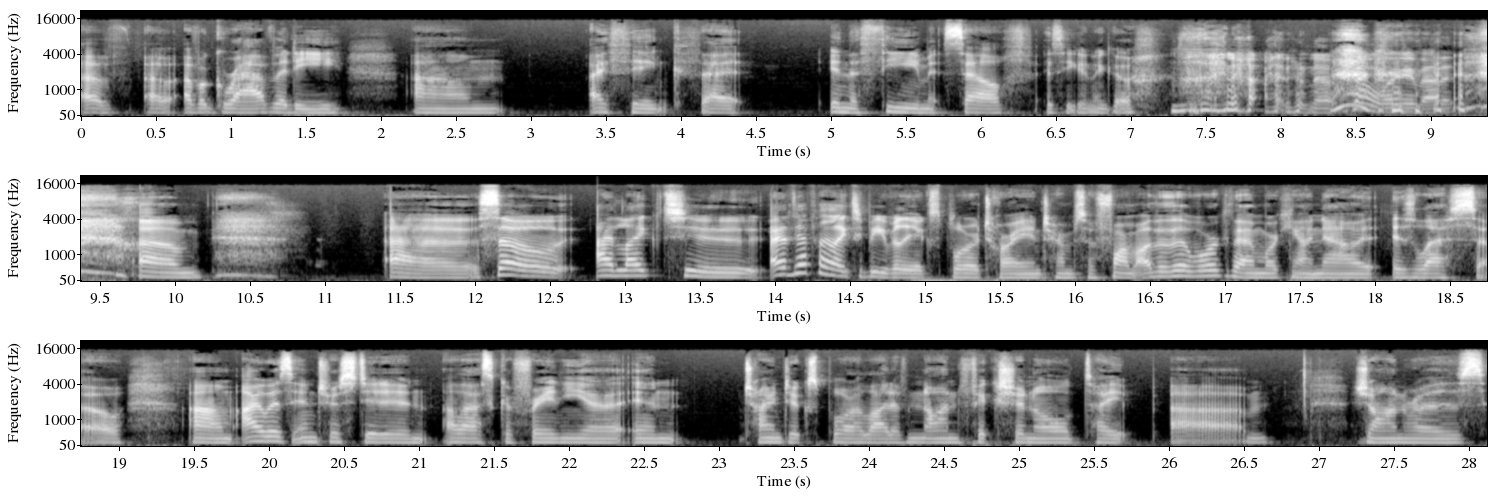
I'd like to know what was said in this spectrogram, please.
of of, of a gravity. Um, I think that in the theme itself, is he going to go? I don't know. Don't worry about it. um, uh, so I like to, I definitely like to be really exploratory in terms of form. Although the work that I'm working on now is less so. Um, I was interested in Alaskaphrenia in trying to explore a lot of non-fictional type um, genres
